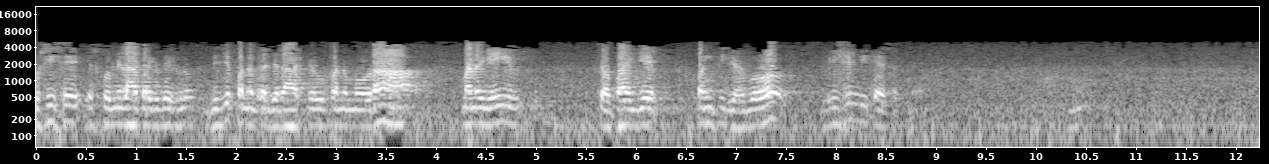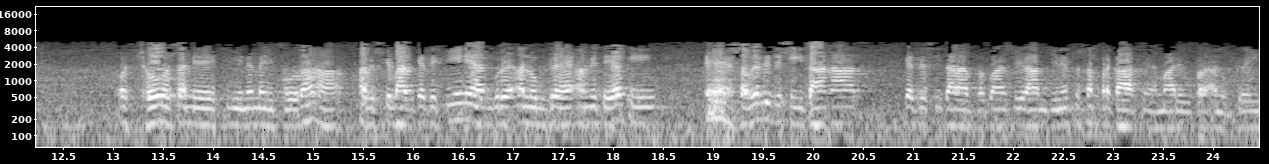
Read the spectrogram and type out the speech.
उसी से इसको मिला करके देख लो। निजपन तजरा के उपन मोरा। मानो यही चौपाई ये पंक्ति जो है वो भीषण भी कह सकते हैं। और छो सने कीन नहीं छोड़ा अब इसके बाद कहते, कीन अनुग्रह अमित यति सविद सीतानाथ। कहते, सीतानाथ भगवान श्री राम जी ने तो सब प्रकार से हमारे ऊपर अनुग्रह ही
